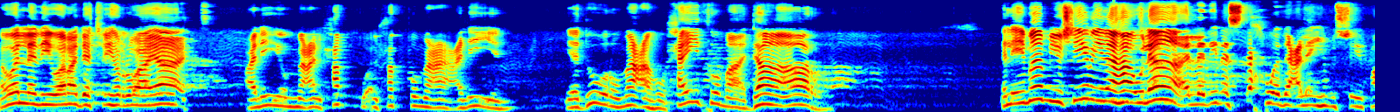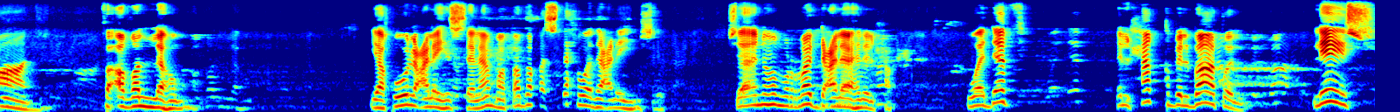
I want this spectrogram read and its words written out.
هو الذي وردت فيه الروايات. علي مع الحق والحق مع علي. يدور معه حيثما دار. الإمام يشير إلى هؤلاء الذين استحوذ عليهم الشيطان فأضلهم. يقول عليه السلام وطبق استحوذ عليهم الشيطان. شأنهم الرد على أهل الحق. ودفع الحق بالباطل. ليش؟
